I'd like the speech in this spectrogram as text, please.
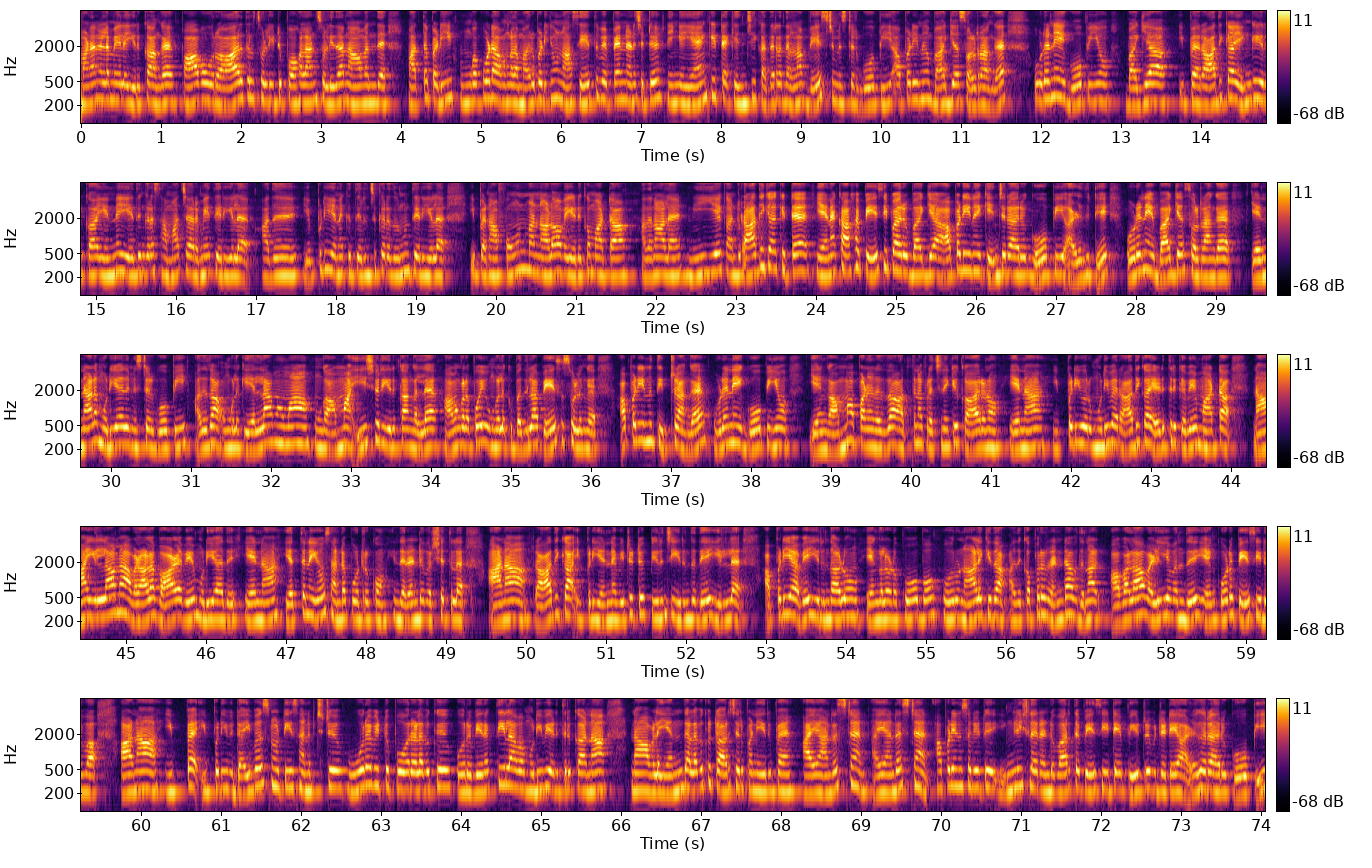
இருக்காங்க பாவம் ஒரு ஆறுதல் சொல்லிட்டு போகலான்னு சொல்லி தான் நான் வந்தேன். மற்றபடி உங்கள் கூட அவங்கள மறுபடியும் நான் சேர்த்து வைப்பேன்னு நினச்சிட்டு நீங்கள் என்கிட்ட கெஞ்சி கதறதெல்லாம் வேஸ்ட் மிஸ்டர் கோபி அப்படின்னு பாக்யா சொல்கிறாங்க உடனே கோபியும் பக்யா இப்போ ராதிகா எங்கே இருக்கா? என்ன ஏதுங்கிற சமாச்சாரமே தெரியல. அது எப்படி எனக்கு தெரிஞ்சுக்கிறதுன்னு தெரியல. இப்போ நான் ஃபோன் பண்ணாலும் அவள் எடுக்க மாட்டா. அதனால் நீயே கண்டு ராதிகா கிட்ட எனக்காக பேசிப்பாரு பாக்யா அப்படின்னு கெஞ்சுறாரு கோபி அழுதுட்டே. உடனே பாக்யா சொல்கிறாங்க என்னால் முடியாது மிஸ்டர் கோபி. அதுதான் உங்களுக்கு எல்லாமுமா? உங்கள் அம்மா ஈஸ்வரி இருக்காங்கல்ல. அவங்கள போய் உங்களுக்கு பதிலாக பேச சொல்லுங்க அப்படின்னு திட்டுறாங்க. உடனே கோபியும் எங்கள் அம்மா பண்ணுறது தான் அத்தனை பிரச்சனைக்கும் காரணம். ஏன்னா இப்படி ஒரு முடிவை ராதிகா எடுத்திருக்கவே மாட்டா. நான் இல்லாமல் அவளால் வாழவே முடியாது. ஏன்னா எத்தனையோ சண்டை போட்டிருக்கோம் இந்த ரெண்டு வருஷத்தில். ஆனால் ராதிகா இப்படி என்னை விட்டுட்டு பிரிஞ்சு இருந்ததே இல்லை. அப்படியாவே இருந்தாலும் எங்களோட கோபம் ஒரு நாளைக்கு தான். அதுக்கப்புறம் ரெண்டாவது நாள் அவளாக வழியை வந்து என் கூட பேசிடுவா. ஆனால் இப்போ இப்படி டைவர்ஸ் நோட்டீஸ் அனுப்பிச்சிட்டு ஊரை விட்டு போகிற அளவுக்கு ஒரு விரக்தியில் அவள் முடிவு எடுத்திருக்கானா? நான் அவளை எந்த அளவுக்கு டார்ச்சர் பண்ணியிருப்பேன்? ஐ அண்டர்ஸ்டாண்ட் ஐ அண்டர்ஸ்டாண்ட் அப்படின்னு சொல்லிட்டு இங்கிலீஷில் ரெண்டு ரெண்டு வார்த்தை பேசிட்டே பீட்டு விட்டுட்டே அழுகிறாரு கோபி.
